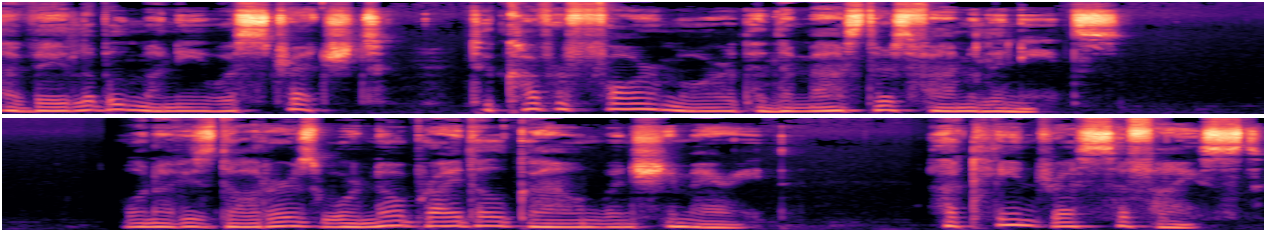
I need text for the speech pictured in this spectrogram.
Available money was stretched to cover far more than the master's family needs. One of his daughters wore no bridal gown when she married. A clean dress sufficed.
